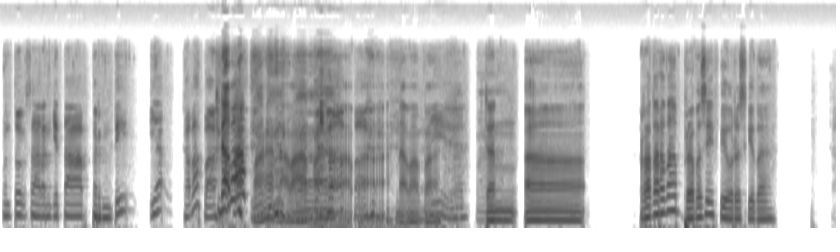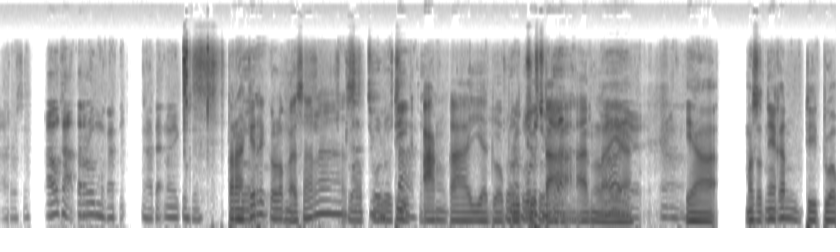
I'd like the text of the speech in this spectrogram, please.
Untuk saran kita berhenti, ya gak apa-apa. Nggak apa-apa, nggak apa-apa, Nggak nggak apa-apa. nggak apa-apa. Iya. Dan eh rata-rata berapa sih viewers kita? Harus sih. Aku gak terlalu mengati ngatekno iku sih. Terakhir kalau nggak salah 20 di juta. angka ya 20 20 jutaan lah Oh, ya. iya. Heeh. ya maksudnya kan di 20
